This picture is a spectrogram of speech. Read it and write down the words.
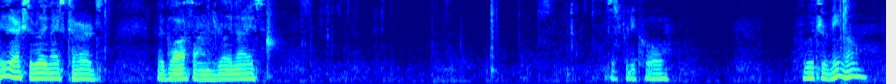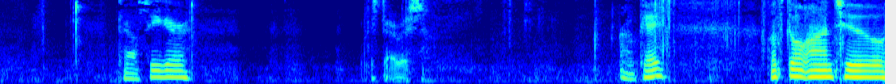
These are actually really nice cards. The gloss on them is really nice. This is pretty cool. Lou Trivino. Kyle Seager. Chris Darvish. Okay. Let's go on to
